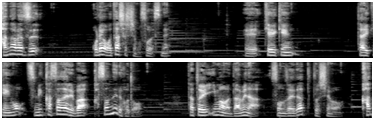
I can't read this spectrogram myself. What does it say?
必ず、これは私たちもそうですね。えー、経験、体験を積み重ねれば重ねるほど、たとえ今はダメな存在だったとしても、必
